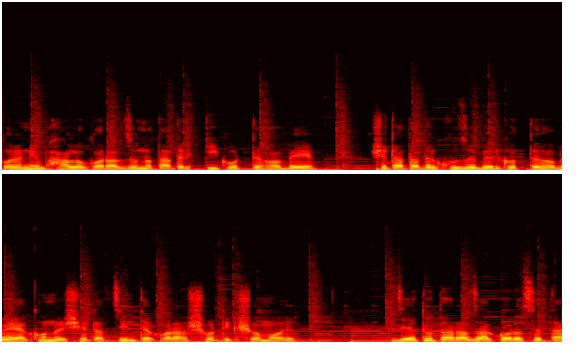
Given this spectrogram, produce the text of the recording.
করেনি, ভালো করার জন্য তাদের কি করতে হবে? সেটা তাদের খুঁজে বের করতে হবে এখনই সেটা চিন্তা করার সঠিক সময়। যেহেতু তারা যা করেছে তা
